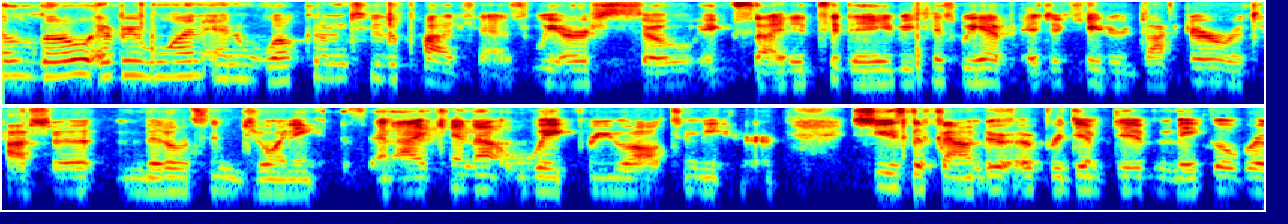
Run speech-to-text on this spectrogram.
Hello, everyone, and welcome to the podcast. We are so excited today because we have educator Dr. Ratasha Middleton joining us, and I cannot wait for you all to meet her. She is the founder of Redemptive Makeover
